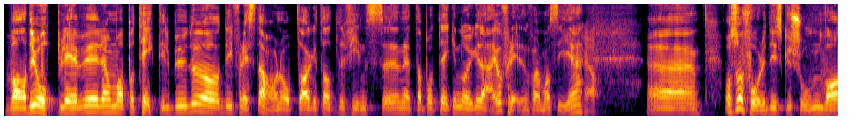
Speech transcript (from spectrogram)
hva de opplever om apotektilbudet. Og de fleste har nå oppdaget at det fins nettapotek i Norge. Det er jo flere enn farmasiet. Ja. Uh, og så får du diskusjonen hva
